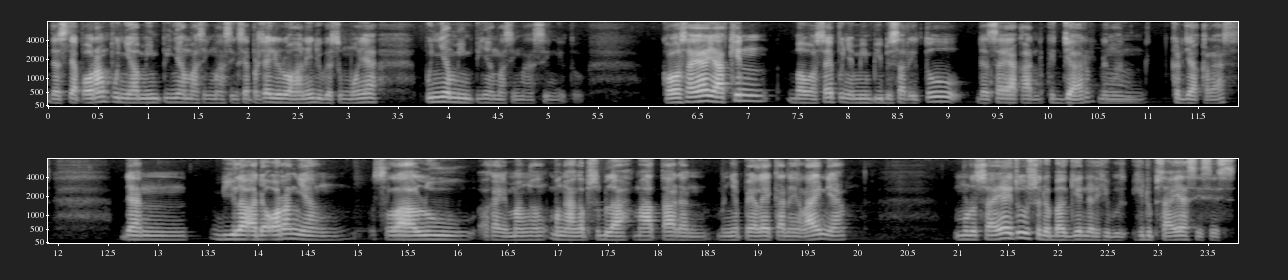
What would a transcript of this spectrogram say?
Dan setiap orang punya mimpinya masing-masing. Saya percaya di ruangan ini juga semuanya punya mimpinya masing-masing gitu. Kalau saya yakin bahwa saya punya mimpi besar itu dan saya akan kejar dengan hmm. kerja keras. Dan bila ada orang yang selalu kayak menganggap sebelah mata dan menyepelekan yang lainnya, menurut saya itu sudah bagian dari hidup, hidup saya sih sis.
